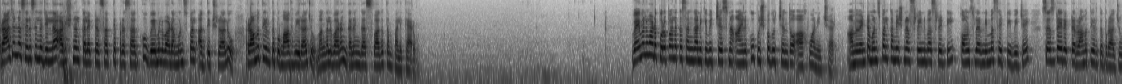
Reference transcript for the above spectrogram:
రాజన్న సిరిసిల్ల జిల్లా అడిషనల్ కలెక్టర్ సత్యప్రసాద్కు వేములవాడ మున్సిపల్ అధ్యక్షురాలు రామతీర్థపు మాధవీరాజు మంగళవారం ఘనంగా స్వాగతం పలికారు. వేములవాడ పురపాలక సంఘానికి విచ్చేసిన ఆయనకు పుష్పగుచ్చంతో ఆహ్వానించారు. ఆమె వెంట municipal commissioner Srinivas Reddy councillor Nimmashetti Vijay CESS director Ramatheerthapu Raju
